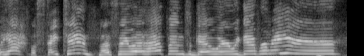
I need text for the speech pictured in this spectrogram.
But yeah, well, stay tuned. Let's see what happens. Go where we go from here.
